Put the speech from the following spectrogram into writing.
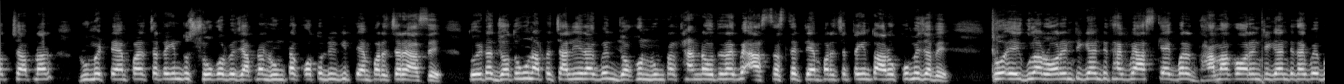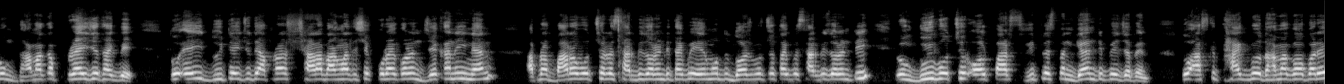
হচ্ছে আপনার রুমের টেম্পারেচারটা কিন্তু শো করবে যে আপনার রুমটা কত ডিগ্রি টেম্পারেচারে আছে। তো এটা যতক্ষণ আপনি চালিয়ে রাখবেন, যখন রুমটা ঠান্ডা হতে থাকবে, আস্তে আস্তে টেম্পারেচারটা কিন্তু আরও কমে যাবে। তো এইগুলার ওয়ারেন্টি গ্যারান্টি থাকবে, আজকে একবার ধামাকা ওয়ারেন্টি গ্যারান্টি থাকবে এবং ধামাকা প্রাইজে থাকবে। তো এই দুইটাই যদি আপনারা সারা বাংলাদেশে ক্রয় করেন, যেখানেই নেন, আপনার বারো বছরের সার্ভিস ওয়ারেন্টি থাকবে, এর মধ্যে দশ বছর থাকবে সার্ভিস ওয়ারেন্টি এবং দুই বছর অল পার্টস রিপ্লেসমেন্ট গ্যারান্টি পেয়ে যাবেন। তো আজকে থাকবেও ধামাকা অফারে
